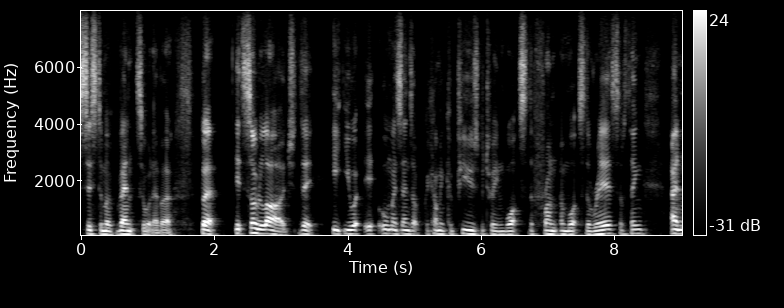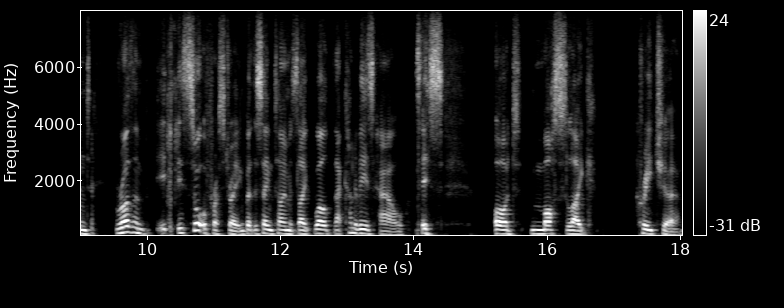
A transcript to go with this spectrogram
system of vents or whatever, but it's so large that it you it almost ends up becoming confused between what's the front and what's the rear sort of thing. And rather than it, it's sort of frustrating, but at the same time, it's like, well, that kind of is how this odd moss-like creature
